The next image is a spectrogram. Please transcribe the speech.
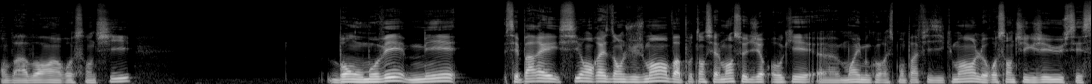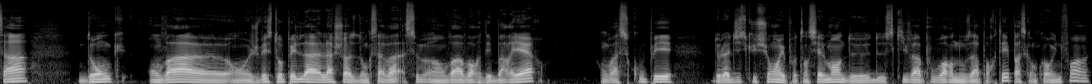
on va avoir un ressenti bon ou mauvais, mais c'est pareil, si on reste dans le jugement, on va potentiellement se dire ok, euh, moi il me correspond pas physiquement, le ressenti que j'ai eu c'est ça, donc on va, euh, je vais stopper la, chose. Donc ça va, on va avoir des barrières, on va se couper de la discussion et potentiellement de, de ce qui va pouvoir nous apporter, parce qu'encore une fois, hein,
